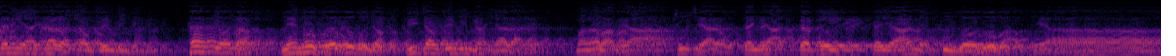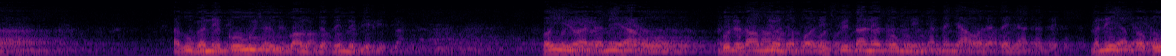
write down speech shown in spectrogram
တရိယာကြတော့ကြောက်သိမ့်ပြီးပါလေဟဲ့ပြောတာနင်တို့ဘယ်ကုသိုလ်ကြောင့်ဒီကြောက်သိမ့်ပြီးမှရတာလဲမှန်လားပါဗျာသူ့ဆရာတော်တညတသိတရားနဲ့ကုတော်လို့ပါဗျာအခုခဏကိုဝိဆိုင်ဘူးပေါင်းလို့တသိမပြည့်ဘုန်းကြီးကတနေ့ဟာ ဟိုဘုဒ္ဓတော်မြို့နယ်ပေါ့လေရွှေတန်လည်းကုမ္ပဏီမှာနှစ်ညဟောတာတညတသိမနေ့ကပကူ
